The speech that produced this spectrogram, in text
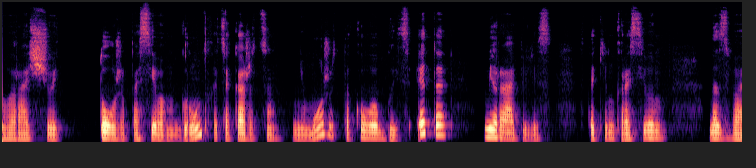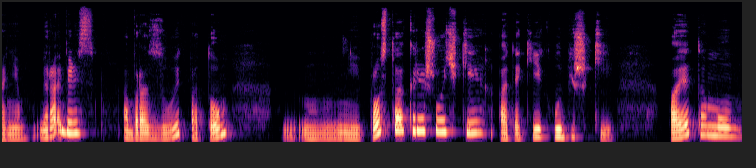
выращивать тоже посевом в грунт, хотя, кажется, не может такого быть. Это мирабелис с таким красивым названием. Мирабелис образует потом не просто корешочки, а такие клубешки. Поэтому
